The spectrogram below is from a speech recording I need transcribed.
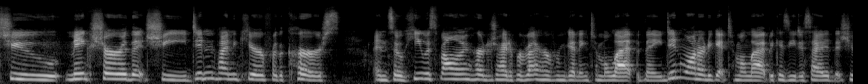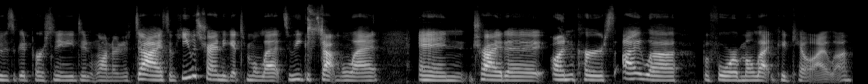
to make sure that she didn't find a cure for the curse. And so he was following her to try to prevent her from getting to Malette, but then he didn't want her to get to Malette because he decided that she was a good person and he didn't want her to die. So he was trying to get to Malette so he could stop Malette and try to uncurse Isla before Malette could kill Isla.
